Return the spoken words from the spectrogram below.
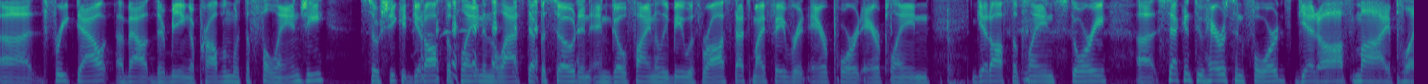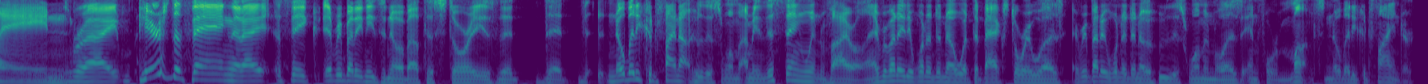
uh, freaked out about there being a problem with the phalange so she could get off the plane in the last episode and, and go finally be with Ross. That's my favorite airport, airplane, get off the plane story. Uh, second to Harrison Ford's Get Off My Plane. Right. Here's the thing that I think everybody needs to know about this story is that that nobody could find out who this woman. I mean, this thing went viral, everybody wanted to know what the backstory was. Everybody wanted to know who this woman was, and for months nobody could find her.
